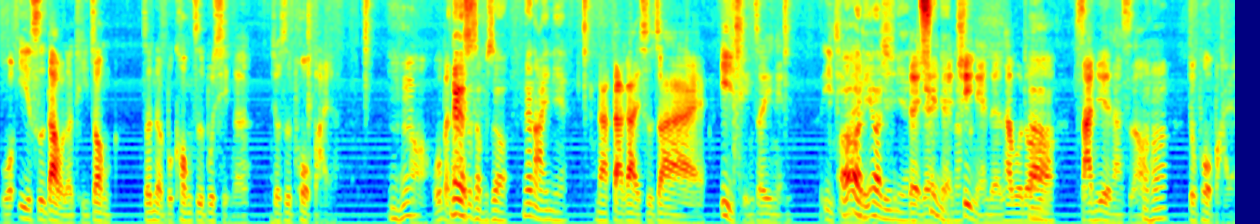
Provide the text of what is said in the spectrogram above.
我意识到我的体重真的不控制不行了，就是破百了。嗯哼，哦，我本来那个是什么时候？那哪一年？那大概是在疫情这一年，疫情二零二零年对对去年去年的差不多啊。三月那时候就破百了，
